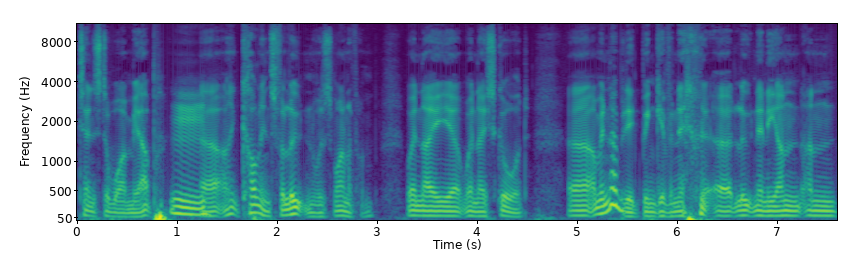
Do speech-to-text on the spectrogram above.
tends to wind me up. Mm. Uh, I think Collins for Luton was one of them when they uh, when they scored. Uh, I mean, nobody had been given uh, Luton any un, un.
